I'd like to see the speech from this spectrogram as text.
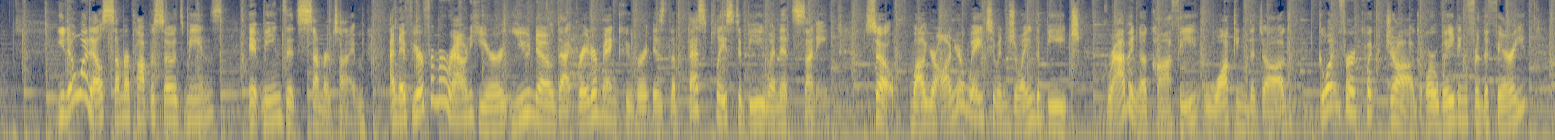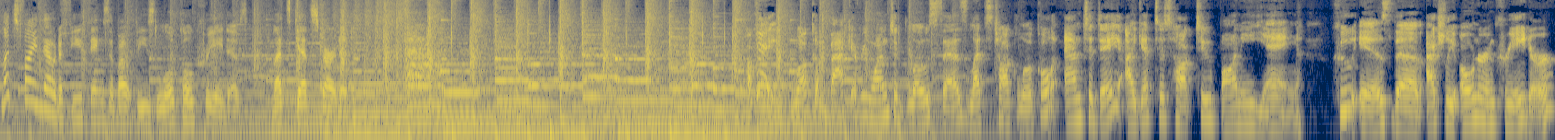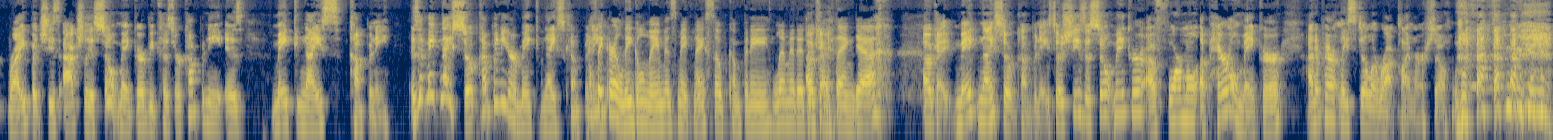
You know what else summer popisodes means? It means it's summertime. And if you're from around here, you know that Greater Vancouver is the best place to be when it's sunny. So, while you're on your way to enjoying the beach, grabbing a coffee, walking the dog, going for a quick jog, or waiting for the ferry, let's find out a few things about these local creatives. Let's get started. Okay, welcome back everyone to Glow Says Let's Talk Local. And today I get to talk to Bonnie Yang, who is the actually owner and creator, right? But she's actually a soap maker because her company is Make Nice Company. Is it Make Nice Soap Company or Make Nice Company? I think our legal name is Make Nice Soap Company Limited or okay. something. Yeah. Okay, Make Nice Soap Company. So she's a soap maker, a formal apparel maker, and apparently still a rock climber. So,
